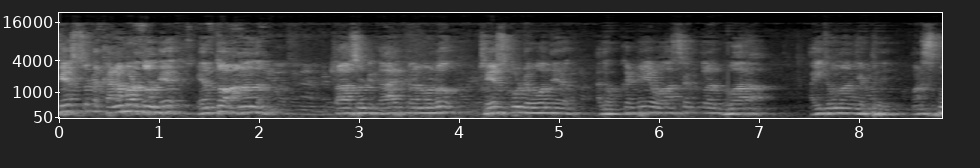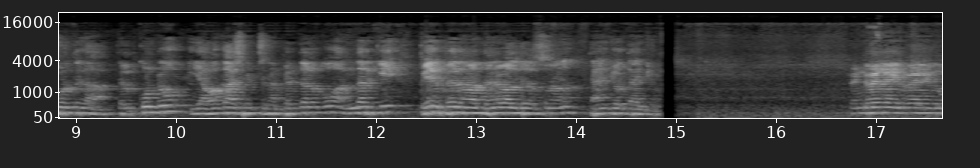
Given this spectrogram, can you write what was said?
చేస్తుంటే కనబడుతుంటే ఎంతో ఆనందం. అట్లాంటి కార్యక్రమాలు చేసుకుంటూ పోతే అది ఒక్కటే వాసకుల ద్వారా ద్వారా అవుతుందని చెప్పి మనస్ఫూర్తిగా తెలుపుకుంటూ ఈ అవకాశం ఇచ్చిన పెద్దలకు అందరికీ పేరు పేరు ధన్యవాదాలు తెలుస్తున్నాను. థ్యాంక్ యూ థ్యాంక్ యూ రెండు వేల ఇరవై ఐదు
